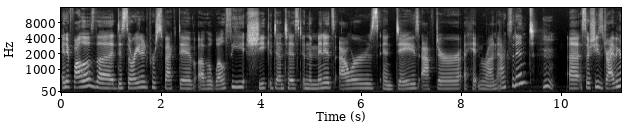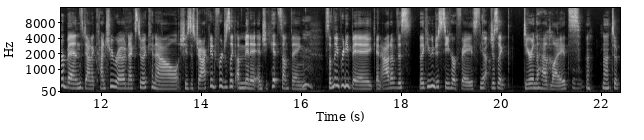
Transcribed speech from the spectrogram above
And it follows the disoriented perspective of a wealthy, chic dentist in the minutes, hours, and days after a hit and run accident. Uh, so she's driving her Benz down a country road next to a canal. She's distracted for just like a minute and she hits something, something pretty big. And out of this, like you can just see her face, Yeah. just like deer in the headlights, not to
